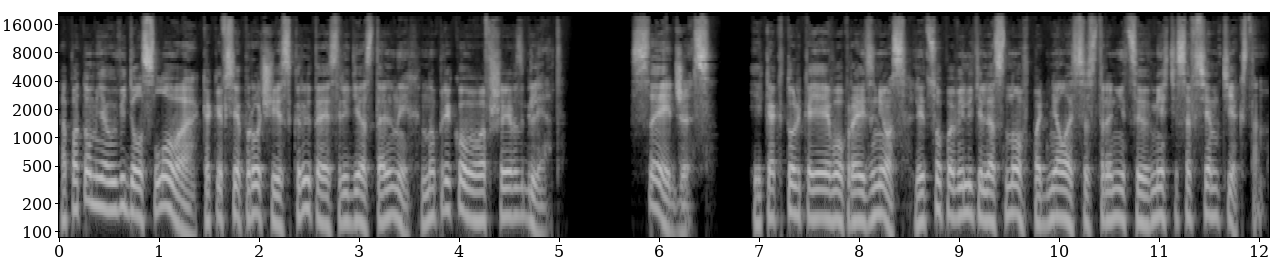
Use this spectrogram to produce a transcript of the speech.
А потом я увидел слово, как и все прочие, скрытое среди остальных, но приковывавшее взгляд. «Сейджес». И как только я его произнес, лицо повелителя снов поднялось со страницы вместе со всем текстом,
